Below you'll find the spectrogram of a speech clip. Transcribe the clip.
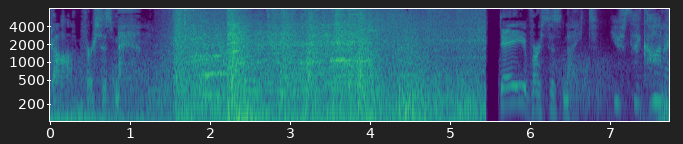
God versus man. Day versus night. You're psychotic.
